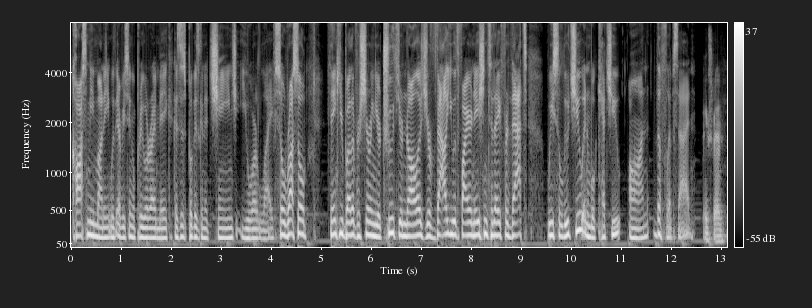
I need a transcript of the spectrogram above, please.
cost me money with every single pre order I make because this book is going to change your life. So, Russell, thank you, brother, for sharing your truth, your knowledge, your value with Fire Nation today. For that, we salute you and we'll catch you on the flip side. Thanks, man.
